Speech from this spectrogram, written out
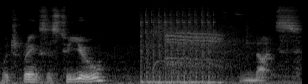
Which brings us to you. Nice.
